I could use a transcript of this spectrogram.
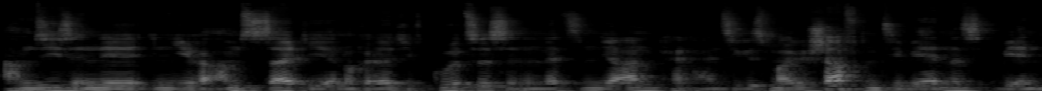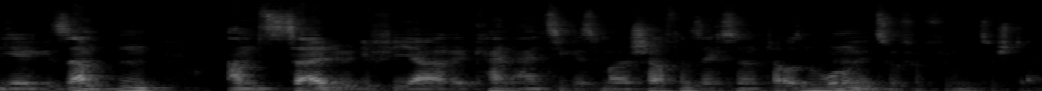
haben sie es in, der, in ihrer Amtszeit, die ja noch relativ kurz ist, in den letzten Jahren kein einziges Mal geschafft. Und sie werden es während ihrer gesamten Amtszeit über die vier Jahre kein einziges Mal schaffen, 600.000 Wohnungen zur Verfügung zu stellen.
